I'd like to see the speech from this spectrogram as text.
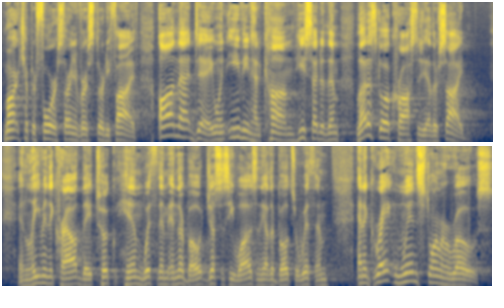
Mark chapter 4, starting in verse 35. On that day, when evening had come, he said to them, Let us go across to the other side. And leaving the crowd, they took him with them in their boat, just as he was, and the other boats were with him. And a great windstorm arose,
